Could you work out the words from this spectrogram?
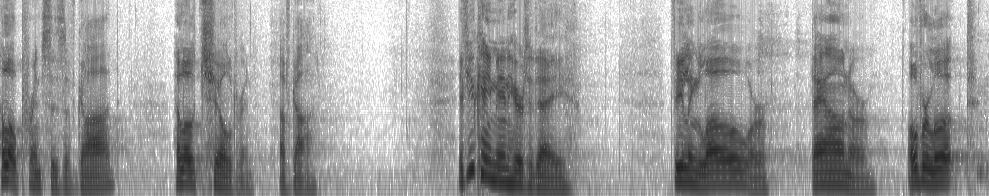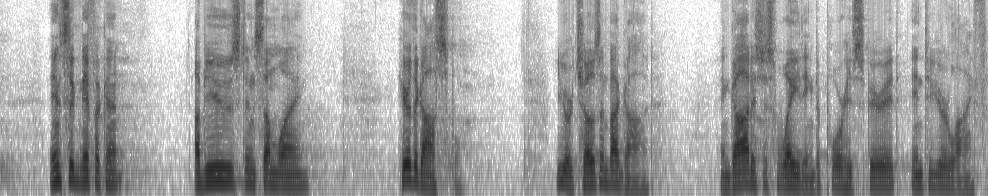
Hello, princes of God. Hello, children of God. If you came in here today feeling low or down or overlooked, insignificant, abused in some way, hear the gospel. You are chosen by God, and God is just waiting to pour His Spirit into your life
